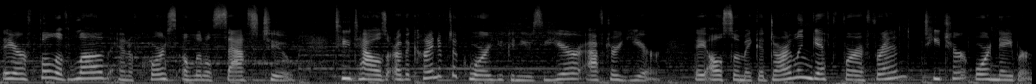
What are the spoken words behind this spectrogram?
They are full of love and, of course, a little sass too. Tea towels are the kind of decor you can use year after year. They also make a darling gift for a friend, teacher, or neighbor.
